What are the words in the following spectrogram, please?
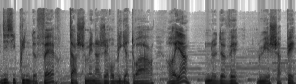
discipline de fer, tâches ménagères obligatoires, rien ne devait lui échapper.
